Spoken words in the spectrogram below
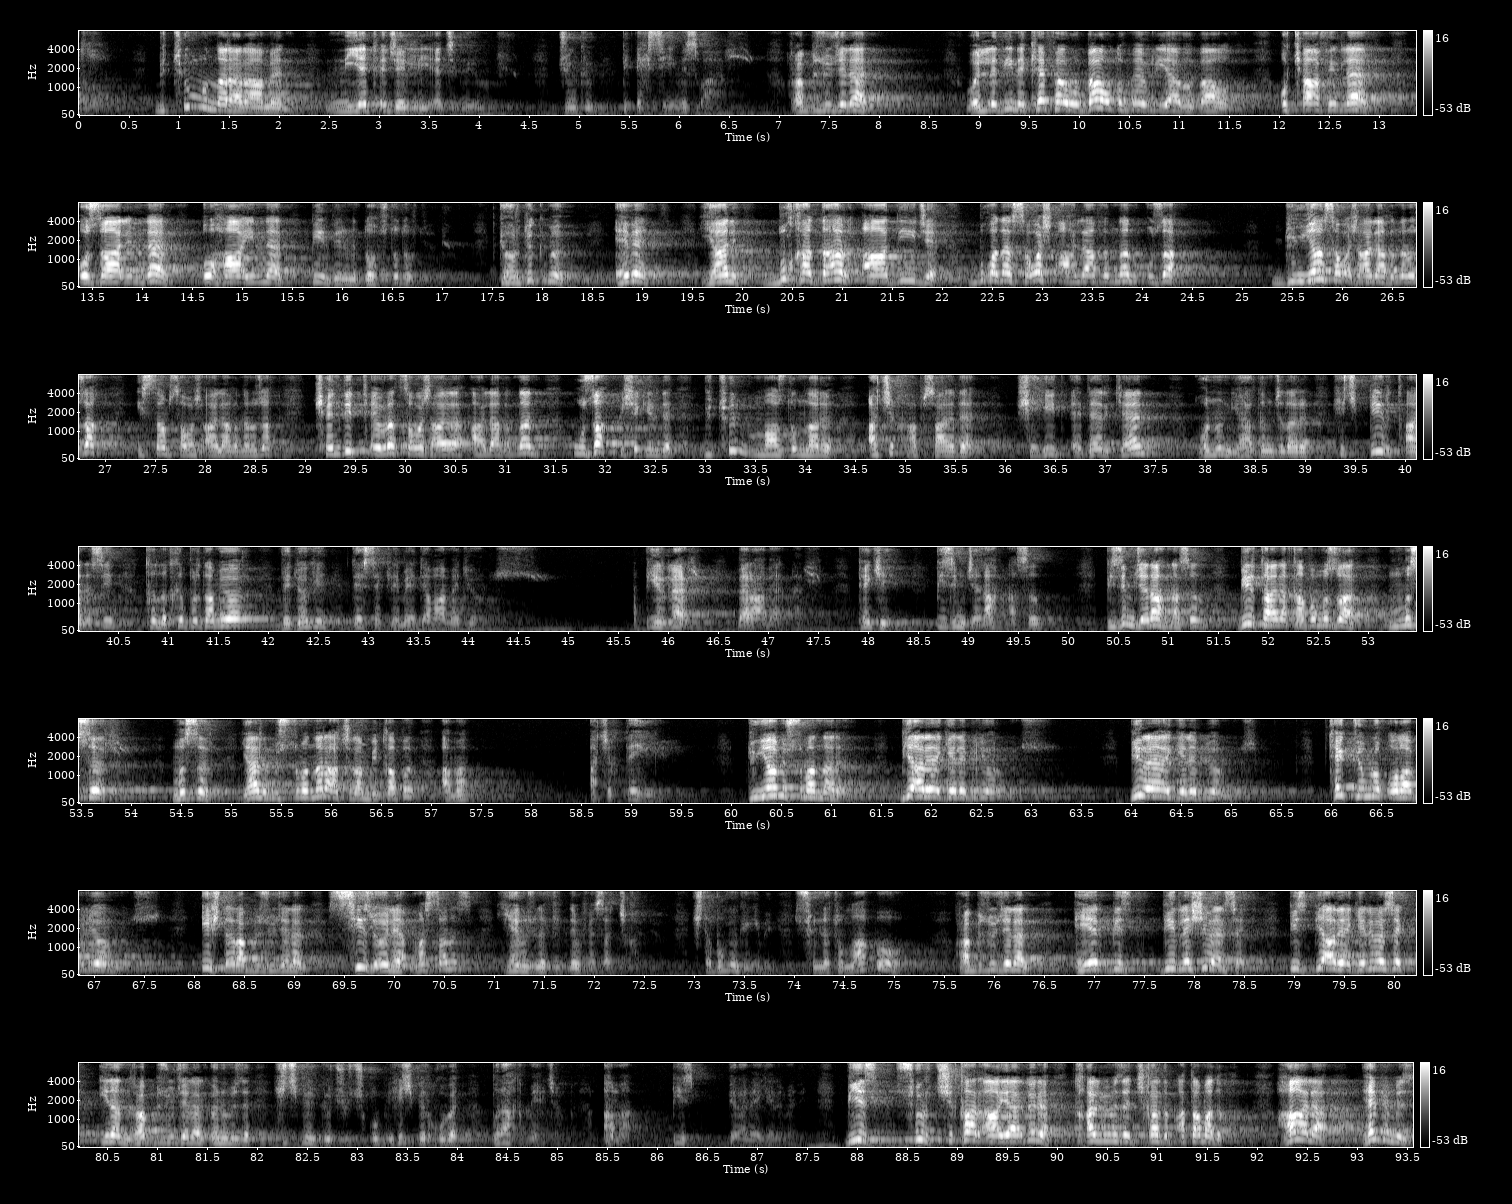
Bütün bunlara rağmen niye tecelli etmiyor? Çünkü bir eksiğimiz var. Rabbi Zülcelal وَالَّذ۪ينَ كَفَرُوا بَعْضُهُمْ اَوْلِيَاءُ بَعْضٍ O kafirler, o zalimler, o hainler birbirinin dostudur diyor. Gördük mü? Evet. Yani bu kadar adice, bu kadar savaş ahlakından uzak, dünya savaş ahlakından uzak, İslam savaş ahlakından uzak, kendi Tevrat savaş ah- ahlakından uzak bir şekilde bütün mazlumları açık hapishanede şehit ederken onun yardımcıları hiçbir tanesi kılı kıpırdamıyor ve diyor ki desteklemeye devam ediyoruz. Birler, beraberler. Peki bizim cenah nasıl? Bizim cenah nasıl? Bir tane kapımız var. Mısır. Mısır. Yani Müslümanlara açılan bir kapı ama açık değil. Dünya Müslümanları bir araya gelebiliyor muyuz? Bir araya gelebiliyor muyuz? Tek yumruk olabiliyor muyuz? İşte Rabbi Zülcelal siz öyle yapmazsanız yeryüzüne fitne ve fesat çıkar. İşte bugünkü gibi. Sünnetullah bu. Rabbi Zülcelal eğer biz birleşiversek, biz bir araya geliversek inan Rabbi Zülcelal önümüzde hiçbir güç, hiç- hiçbir kuvvet bırakmayacak. Ama biz bir araya gelemedik. Biz sür çıkar ya kalbimizden çıkartıp atamadık. Hala hepimiz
